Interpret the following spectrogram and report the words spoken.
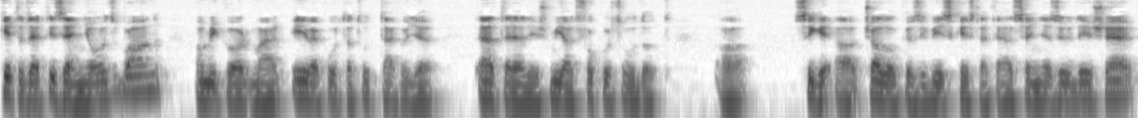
2018-ban, amikor már évek óta tudták, hogy a elterelés miatt fokozódott a a csalóközi vízkészlet elszennyeződése,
